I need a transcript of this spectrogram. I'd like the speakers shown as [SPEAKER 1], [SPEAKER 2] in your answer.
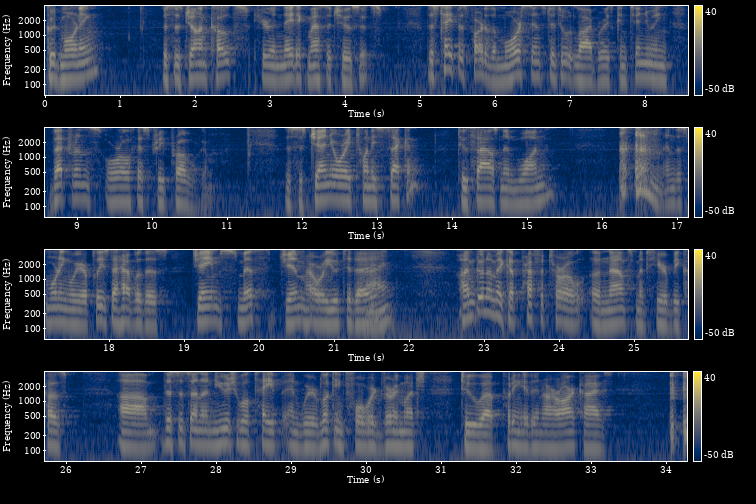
[SPEAKER 1] Good morning. This is John Coates here in Natick, Massachusetts. This tape is part of the Morse Institute Library's continuing Veterans Oral History program. This is January 22nd, 2001. and this morning we are pleased to have with us James Smith. Jim, how are you today?
[SPEAKER 2] Fine.
[SPEAKER 1] I'm going to make a prefatory announcement here because um, this is an unusual tape and we're looking forward very much to uh, putting it in our archives.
